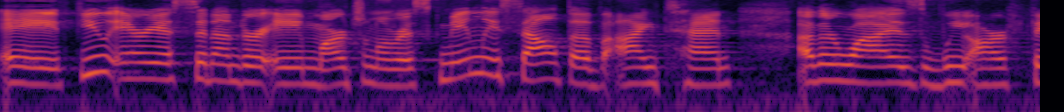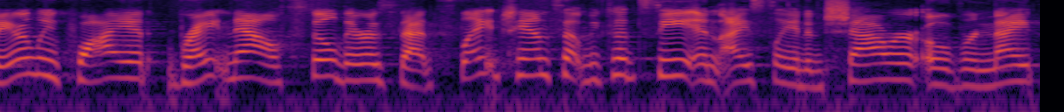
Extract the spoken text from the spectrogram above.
a few areas sit under a marginal risk, mainly south of I-10. Otherwise, we are fairly quiet right now. Still, there is that slight chance that we could see an isolated shower overnight.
